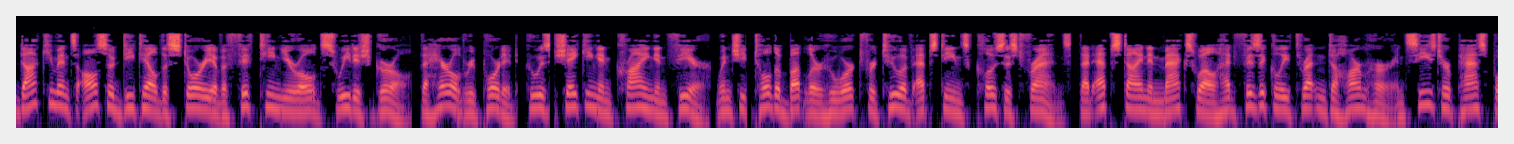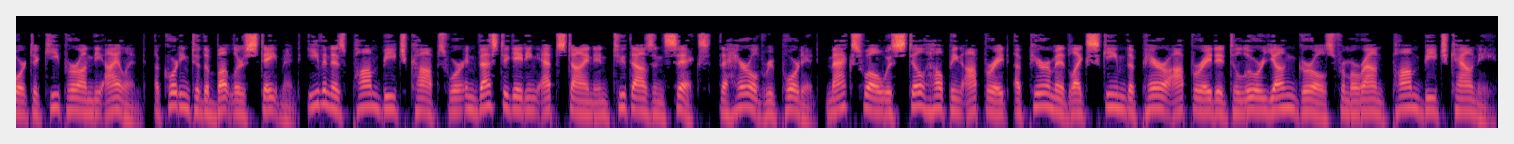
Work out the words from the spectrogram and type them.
Documents also detail the story of a 15-year-old Swedish girl, the Herald reported, who was shaking and crying in fear when she told a butler who worked for two of Epstein's closest friends, that Epstein and Maxwell had physically threatened to harm her and seized her passport to keep her on the island. According to the butler's statement, even as Palm Beach cops were investigating Epstein in 2006, the Herald reported, Maxwell was still helping operate a pyramid-like scheme the pair operated to lure young girls from around Palm Beach County,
